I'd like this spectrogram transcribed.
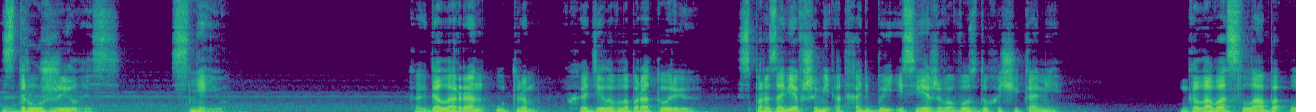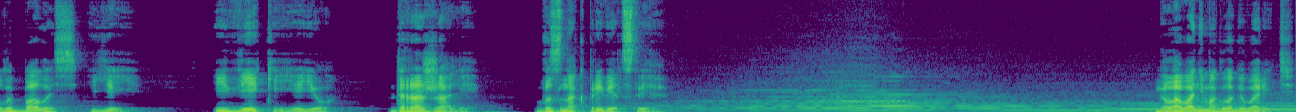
сдружилась с нею. Когда Лоран утром входила в лабораторию с порозовевшими от ходьбы и свежего воздуха щеками, голова слабо улыбалась ей, и веки ее дрожали в знак приветствия. Голова не могла говорить,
